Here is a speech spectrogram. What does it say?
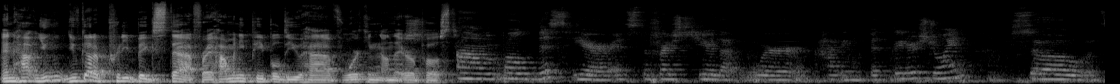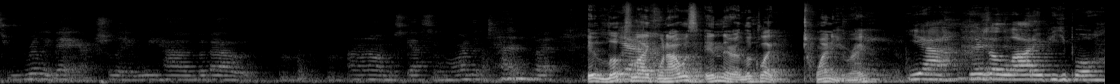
And how you you've got a pretty big staff, right? How many people do you have working on the Arrow Post? Um, well, this year it's the first year that we're having fifth graders join, so it's really big actually. We have about I don't know, I'm just guessing more than ten, but It looked Yeah. like when I was in there, it looked like twenty, right? Yeah, there's a lot of people.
